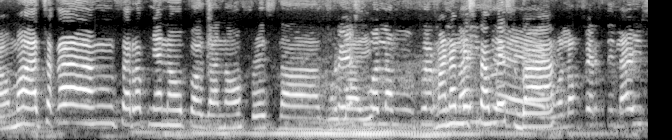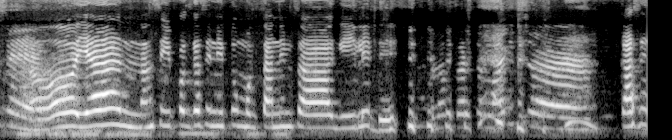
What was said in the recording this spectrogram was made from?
Tama. At saka ang sarap niya no pag ano, fresh na Fresh, gulay. walang fertilizer. Manamis-namis ba? Walang fertilizer. Oo, yan. Ang sipag kasi nito magtanim sa gilid eh. Walang fertilizer. kasi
